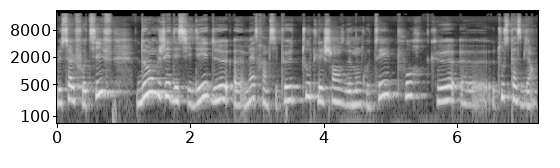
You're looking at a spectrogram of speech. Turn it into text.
le seul fautif. Donc j'ai décidé de euh, mettre un petit peu toutes les chances de mon côté pour que tout se passe bien.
